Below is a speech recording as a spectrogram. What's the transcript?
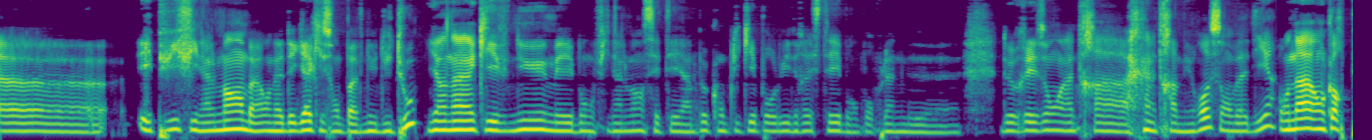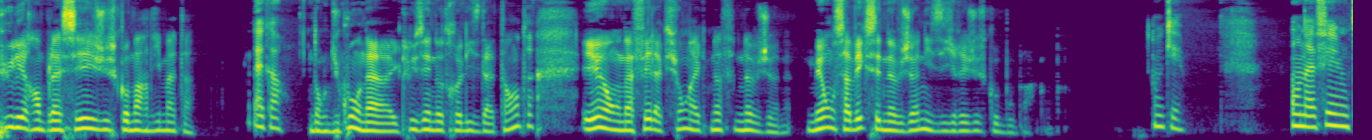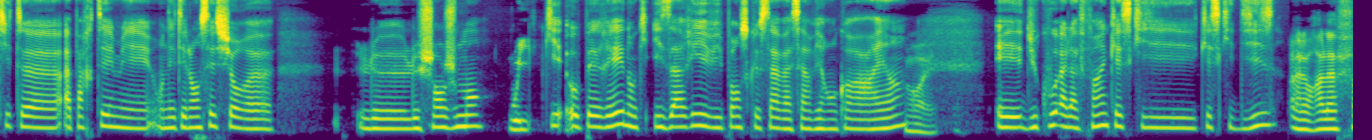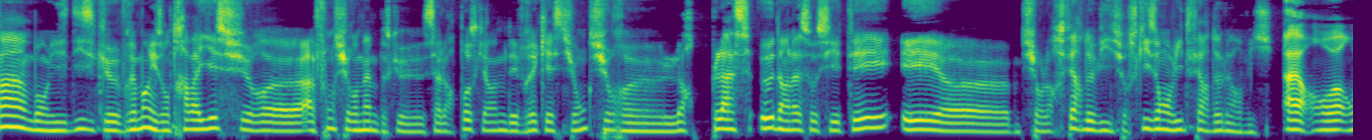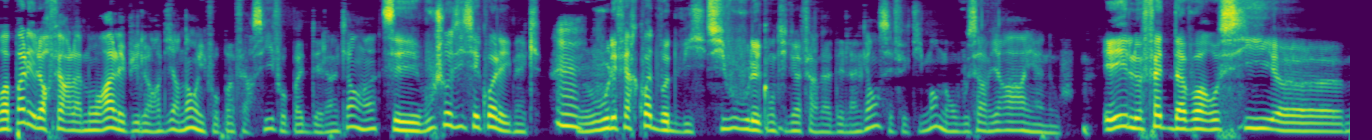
Euh, et puis finalement, bah, on a des gars qui sont pas venus du tout. Il y en a un qui est venu, mais bon, finalement, c'était un peu compliqué pour lui de rester, bon, pour plein de, de raisons intra, intramuros, on va dire. On a encore pu les remplacer jusqu'au mardi matin. D'accord. Donc du coup, on a éclusé notre liste d'attente et on a fait l'action avec 9, neuf jeunes. Mais on savait que ces 9 jeunes, ils iraient jusqu'au bout par contre. Ok. On a fait une petite euh, aparté, mais on était lancé sur euh, le, le changement Oui, qui est opéré. Donc ils arrivent, ils pensent que ça va servir encore à rien. ouais. Et du coup, à la fin, qu'est-ce qu'ils qu'est-ce qu'ils disent? Alors à la fin, bon, ils disent que vraiment ils ont travaillé sur euh, à fond sur eux-mêmes parce que ça leur pose quand même des vraies questions sur euh, leur place eux dans la société et euh, sur leur sphère de vie, sur ce qu'ils ont envie de faire de leur vie. Alors on va, on va pas aller leur faire la morale et puis leur dire non, il faut pas faire ci, il faut pas être délinquant. Hein. C'est vous choisissez quoi les mecs? Hmm. Vous voulez faire quoi de votre vie? Si vous voulez continuer à faire de la délinquance, effectivement, mais on vous servira à rien, nous. Et le fait d'avoir aussi euh,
